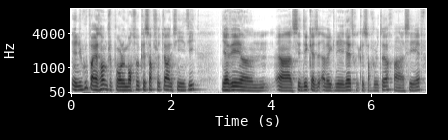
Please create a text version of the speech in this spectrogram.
Et du coup, par exemple, pour le morceau Casseur Flutter Infinity, il y avait euh, un CD avec les lettres Casseur Flutter, enfin un CF.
